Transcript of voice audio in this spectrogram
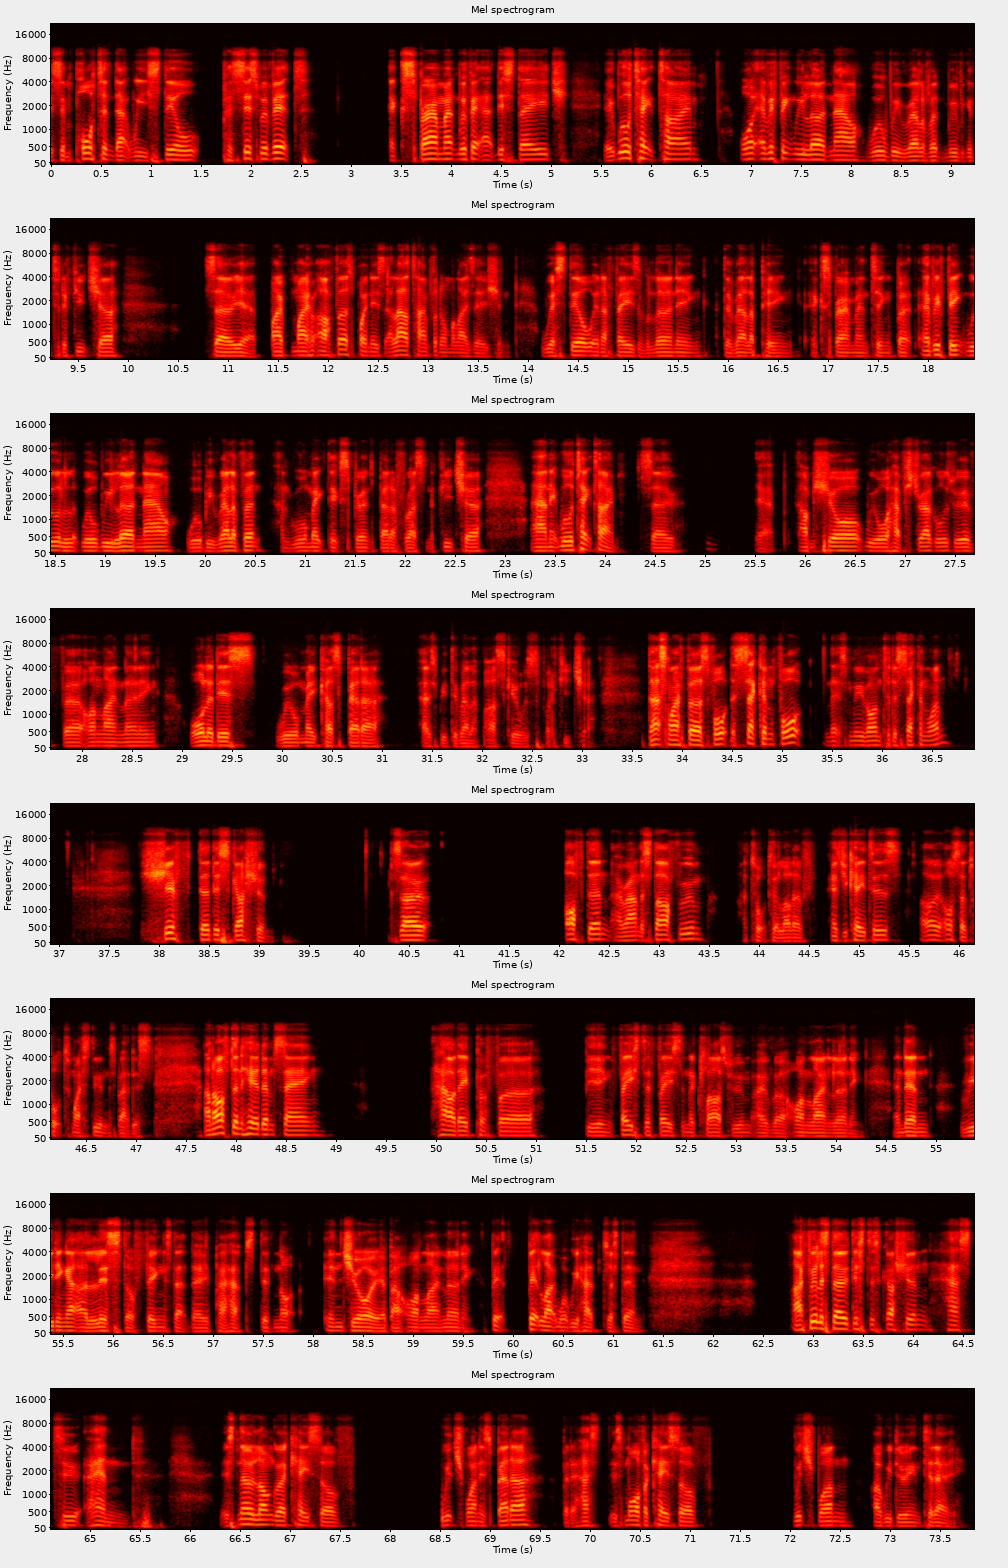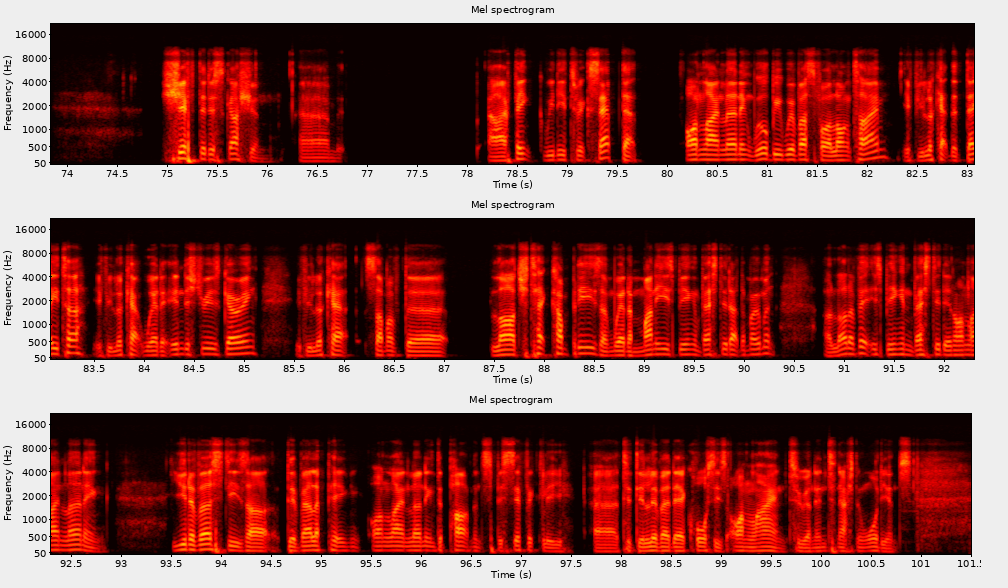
it's important that we still persist with it, experiment with it at this stage. It will take time. Or everything we learn now will be relevant moving into the future. So yeah, my, my our first point is allow time for normalization. We're still in a phase of learning, developing, experimenting, but everything we'll will we learn now will be relevant and will make the experience better for us in the future. And it will take time. So yeah, I'm sure we all have struggles with uh, online learning. All of this will make us better as we develop our skills for the future. That's my first thought. The second thought, let's move on to the second one. Shift the discussion. So often around the staff room, I talk to a lot of educators. I also talk to my students about this. And I often hear them saying how they prefer being face to face in the classroom over online learning and then reading out a list of things that they perhaps did not enjoy about online learning. Bit bit like what we had just then. I feel as though this discussion has to end. It's no longer a case of which one is better, but it has it's more of a case of which one are we doing today? Shift the discussion. Um, I think we need to accept that online learning will be with us for a long time. If you look at the data, if you look at where the industry is going, if you look at some of the large tech companies and where the money is being invested at the moment, a lot of it is being invested in online learning. Universities are developing online learning departments specifically uh, to deliver their courses online to an international audience.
